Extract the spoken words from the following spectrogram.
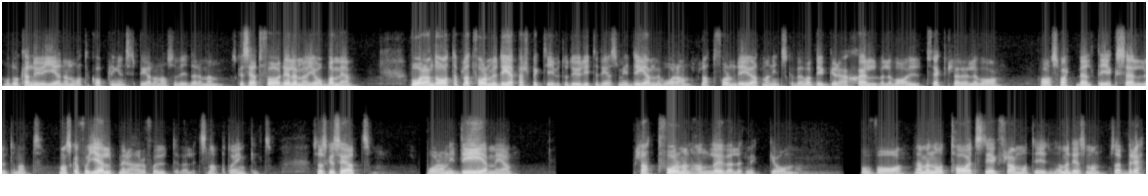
Och då kan du ju ge den återkopplingen till spelarna och så vidare. Men jag ska säga att fördelen med att jobba med våran dataplattform ur det perspektivet och det är ju lite det som är idén med våran plattform. Det är ju att man inte ska behöva bygga det här själv eller vara utvecklare eller vara ha svart bälte i Excel utan att man ska få hjälp med det här och få ut det väldigt snabbt och enkelt. Så jag skulle säga att våran idé med plattformen handlar ju väldigt mycket om att vara, ja men att ta ett steg framåt i ja men det som man så här brett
